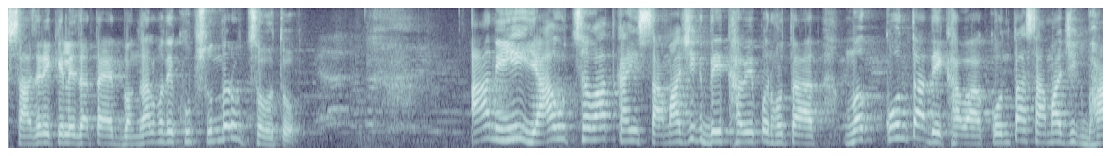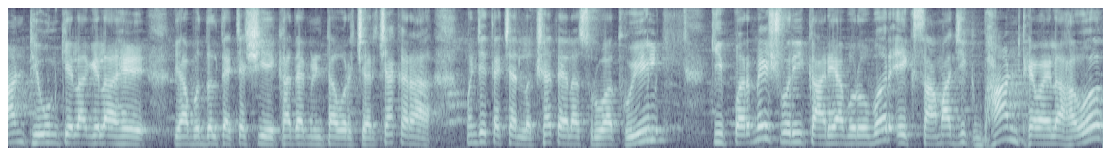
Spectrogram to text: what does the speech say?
साजरे केले जात आहेत? बंगालमध्ये खूप सुंदर उत्सव होतो. आणि या उत्सवात काही सामाजिक देखावे पण होतात. मग कोणता देखावा कोणता सामाजिक भान ठेवून केला गेला आहे? याबद्दल त्याच्याशी एखाद्या मिनिटावर चर्चा करा. म्हणजे त्याच्या लक्षात यायला सुरुवात होईल. की परमेश्वरी कार्याबरोबर एक सामाजिक भान ठेवायला हवं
